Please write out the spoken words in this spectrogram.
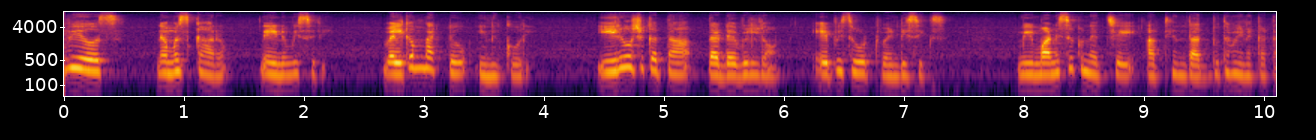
వ్యూయర్స్ నమస్కారం. నేను మిసిరి వెల్కమ్ బ్యాక్ టు ఇనుకోరి. ఈరోజు కథ the devil don episode twenty six. మీ మనసుకు నచ్చే అత్యంత అద్భుతమైన కథ.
